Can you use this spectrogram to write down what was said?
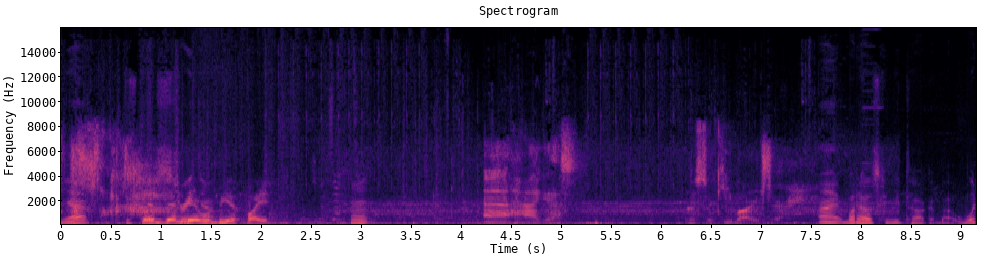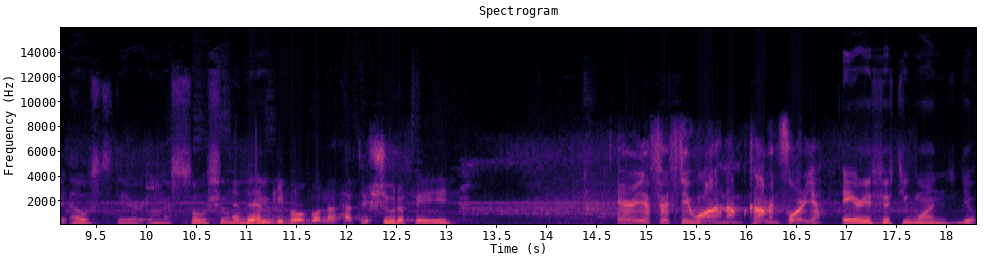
Yeah, And then straight there down. will be a fight. Hmm. Ah, I guess. Mr. Kibari, sir. Alright, what else could we talk about? What else is there in the social And media? And then people are gonna have to shoot a fade. Area 51, I'm coming for you. Area 51. Yo,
